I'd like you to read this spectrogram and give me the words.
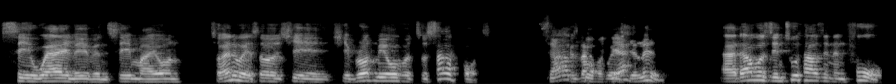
see where I live and see my own? So anyway, so she she brought me over to Southport. Southport, where yeah. she lived. Uh, that was in 2004.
